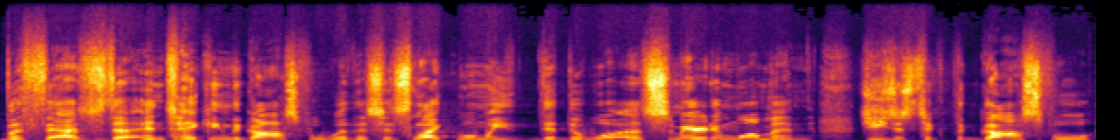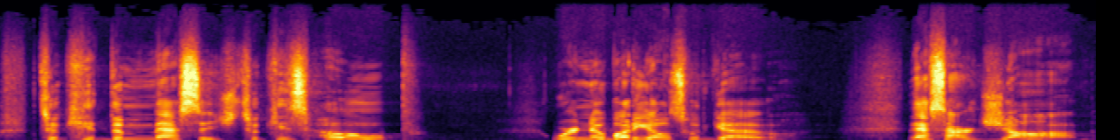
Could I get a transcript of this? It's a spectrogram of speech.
Bethesda and taking the gospel with us? It's like when we did the uh, Samaritan woman. Jesus took the gospel, took the message, took his hope where nobody else would go. That's our job.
